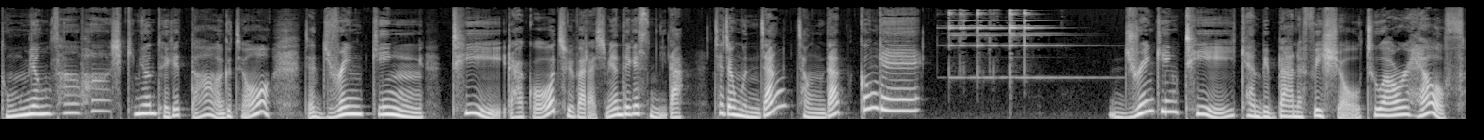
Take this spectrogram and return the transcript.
동명사화 시키면 되겠다. 그죠? 자, drinking tea라고 출발하시면 되겠습니다. 최종 문장 정답 공개! Drinking tea can be beneficial to our health.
